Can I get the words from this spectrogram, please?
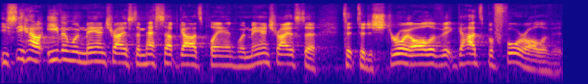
You see how even when man tries to mess up God's plan, when man tries to, to, to, destroy all of it, God's before all of it.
